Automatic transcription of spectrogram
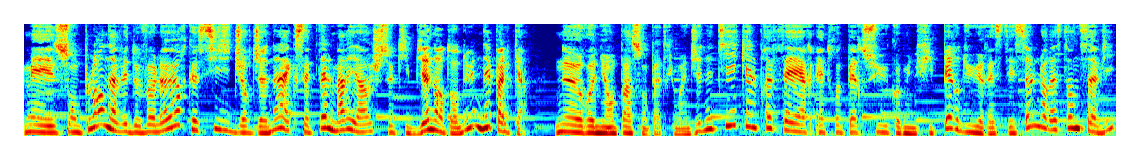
Mais son plan n'avait de voleur que si Georgiana acceptait le mariage, ce qui bien entendu n'est pas le cas. Ne reniant pas son patrimoine génétique, elle préfère être perçue comme une fille perdue et rester seule le restant de sa vie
